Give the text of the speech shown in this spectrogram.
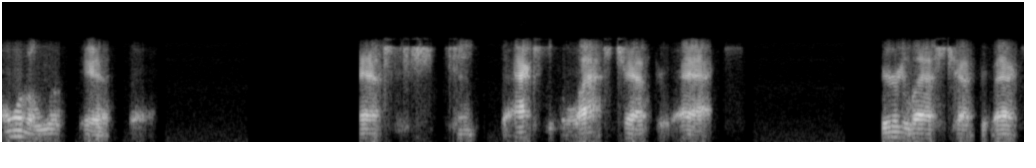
I want to look at uh, passage in the Acts, of the last chapter of Acts, very last chapter of Acts,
